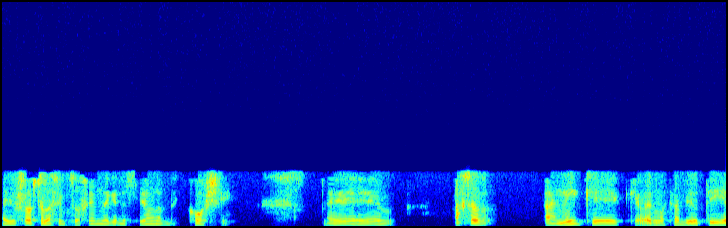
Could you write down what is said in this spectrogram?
היו 3,000 צופים נגד נס ציונה בקושי. עכשיו, אני כאוהד מכבי, אותי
